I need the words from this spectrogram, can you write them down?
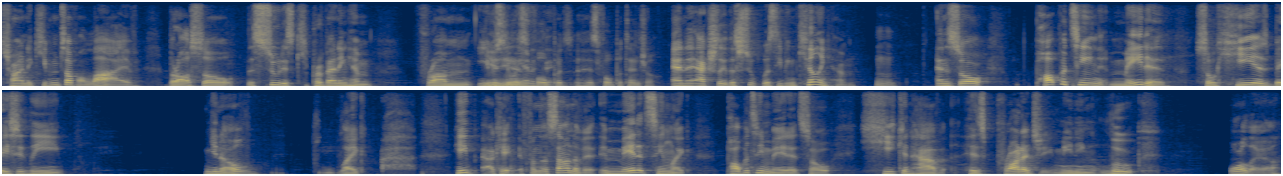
trying to keep himself alive, but also the suit is keep preventing him from even Using doing his anything full his full potential. and actually the suit was even killing him. Mm-hmm. And so Palpatine made it so he is basically, you know, like he okay from the sound of it, it made it seem like Palpatine made it so he can have his prodigy, meaning Luke or Leia,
